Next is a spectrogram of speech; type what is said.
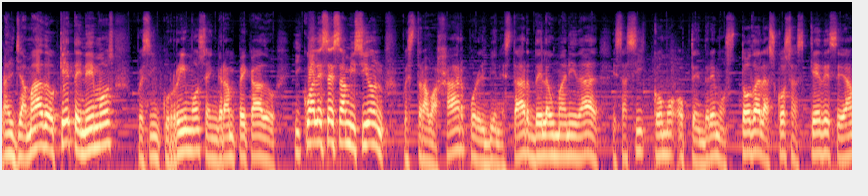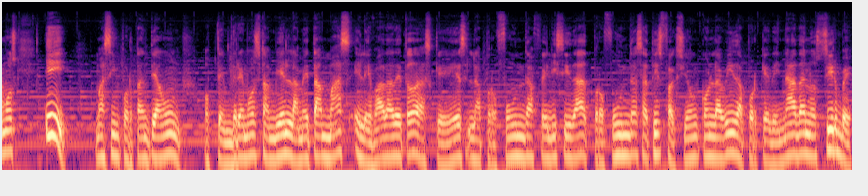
al llamado que tenemos, pues incurrimos en gran pecado. ¿Y cuál es esa misión? Pues trabajar por el bienestar de la humanidad. Es así como obtendremos todas las cosas que deseamos y, más importante aún, obtendremos también la meta más elevada de todas, que es la profunda felicidad, profunda satisfacción con la vida, porque de nada nos sirve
